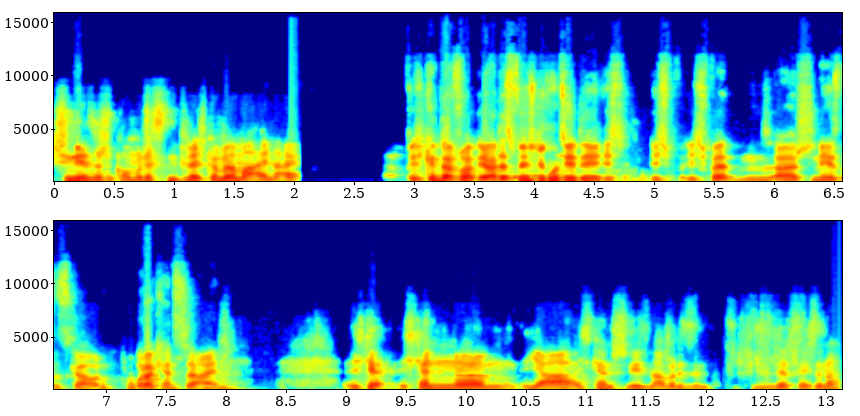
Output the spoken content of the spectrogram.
chinesischen Kommunisten. Vielleicht können wir mal einen ein Ich dafür, ja, das finde ich eine gute Idee. Ich, ich, ich werde einen äh, Chinesen scouten. Oder kennst du einen? Ich kenne, ich kenn, ähm, ja, ich kenne Chinesen, aber die sind, die sind jetzt nicht so nach.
